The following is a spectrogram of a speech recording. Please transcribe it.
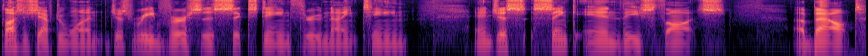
Colossians chapter 1, just read verses 16 through 19 and just sink in these thoughts about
